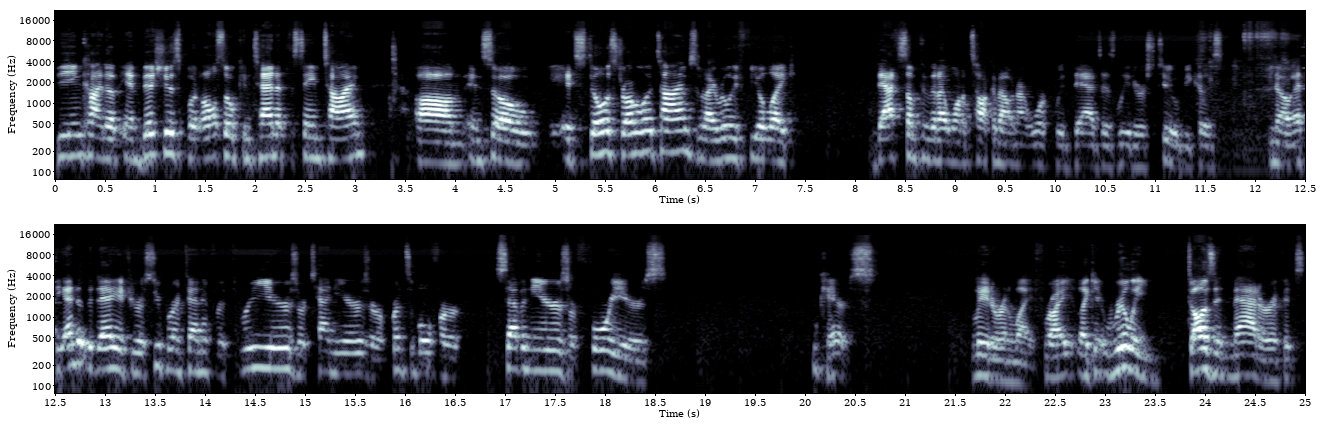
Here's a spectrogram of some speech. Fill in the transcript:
being kind of ambitious but also content at the same time. Um, and so it's still a struggle at times, but I really feel like that's something that I want to talk about in our work with dads as leaders too, because you know, at the end of the day, if you're a superintendent for three years or 10 years or a principal for seven years or four years, who cares later in life, right? Like it really doesn't matter if it's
